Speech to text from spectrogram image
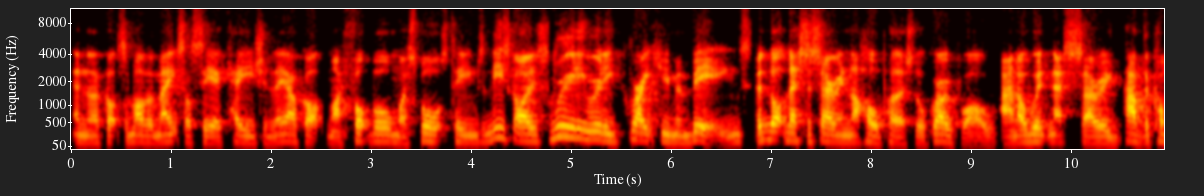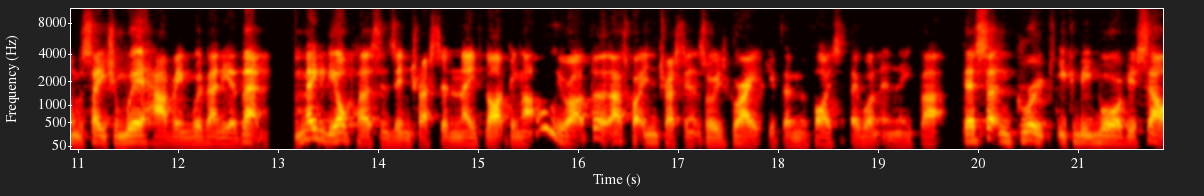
and then I've got some other mates I'll see occasionally. I've got my football, my sports teams, and these guys really, really great human beings, but not necessarily in the whole personal growth world. And I wouldn't necessarily have the conversation we're having with any of them. Maybe the odd person's interested and they've like been like, oh, you write a book. That's quite interesting. It's always great. Give them advice if they want any. But there's certain groups you can be more of yourself.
